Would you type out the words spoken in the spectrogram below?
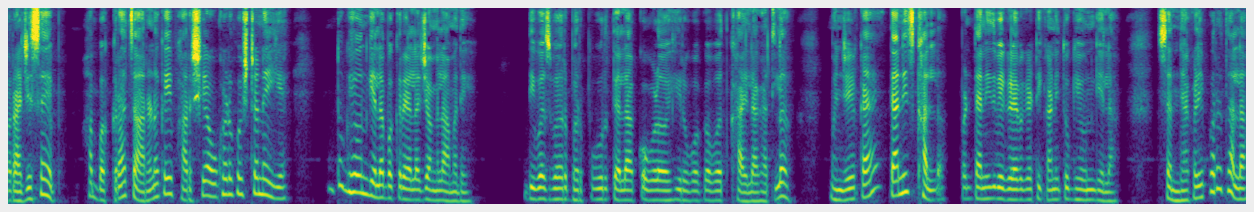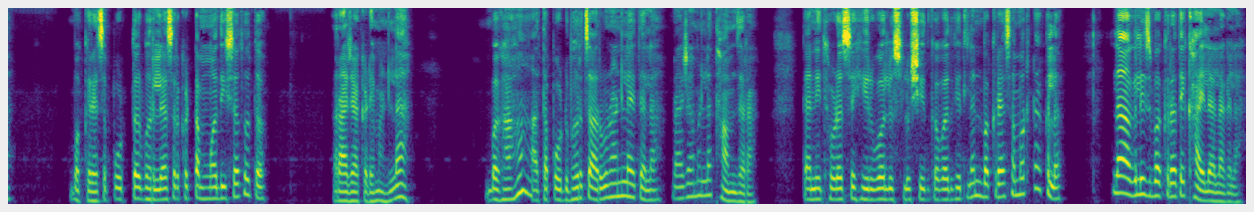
राजेसाहेब हा बकरा चारणं काही फारशी अवघड गोष्ट नाही आहे तो घेऊन गेला बकऱ्याला जंगलामध्ये. दिवसभर भरपूर त्याला कोवळं हिरवं गवत खायला घातलं. म्हणजे काय? त्यांनीच खाल्लं पण त्यांनी वेगळ्या वेगळ्या ठिकाणी तो घेऊन गेला. संध्याकाळी परत आला. बकऱ्याचं पोट तर भरल्यासारखं टम्म दिसत होतं. राजाकडे म्हणला बघा हां आता पोटभर चारून आणलं आहे त्याला. राजा म्हणला थांब जरा. त्यांनी थोडंसं हिरवं लुसलुशीत गवत घेतलं आणि बकऱ्यासमोर टाकलं. लागलीच बकरा ते खायला लागला.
